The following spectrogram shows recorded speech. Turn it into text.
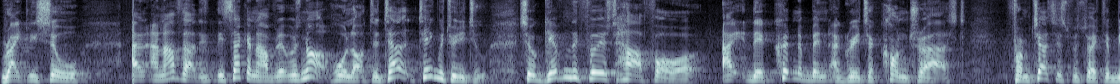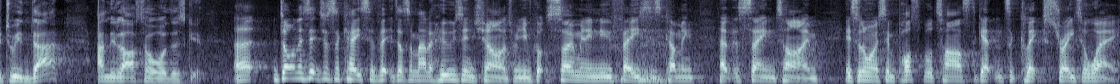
rightly so. And, and after that, the, the second half, there was not a whole lot to tell, take between the two. So, given the first half hour, I, there couldn't have been a greater contrast from Chelsea's perspective between that and the last hour of this game. Uh, Don, is it just a case of it doesn't matter who's in charge when you've got so many new faces coming at the same time? It's an almost impossible task to get them to click straight away.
